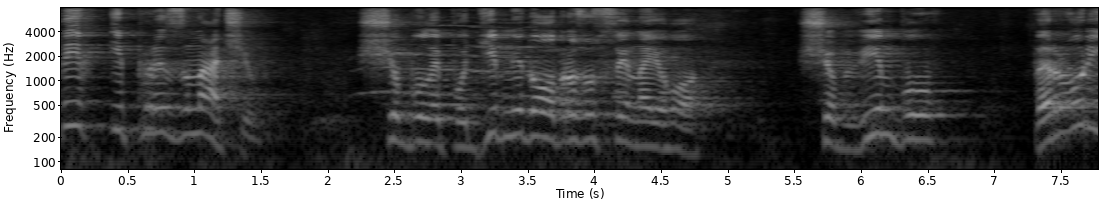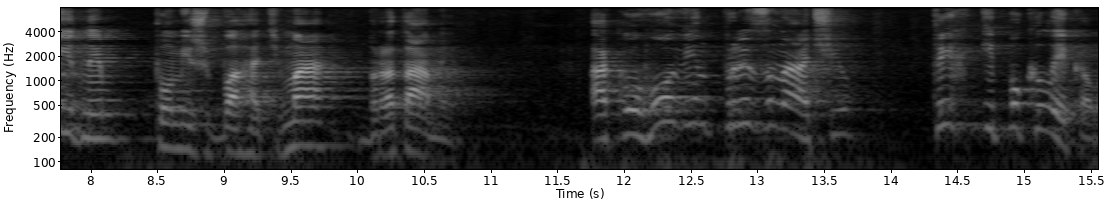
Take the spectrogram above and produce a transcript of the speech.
тих і призначив, що були подібні до образу сина його, щоб він був перворідним поміж багатьма братами. А кого він призначив, тих і покликав,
